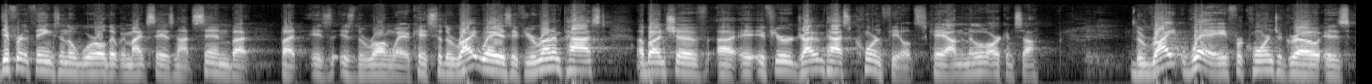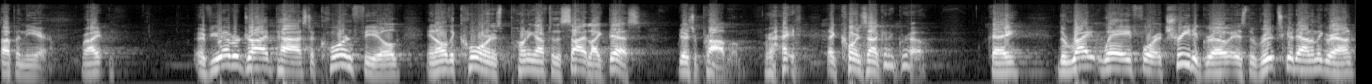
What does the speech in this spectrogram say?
different things in the world that we might say is not sin, but, but is, is the wrong way. Okay? So, the right way is if you're running past a bunch of, uh, if you're driving past cornfields, okay, out in the middle of Arkansas the right way for corn to grow is up in the air, right? If you ever drive past a cornfield and all the corn is pointing off to the side like this, there's a problem, right? That corn's not going to grow, okay? The right way for a tree to grow is the roots go down in the ground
